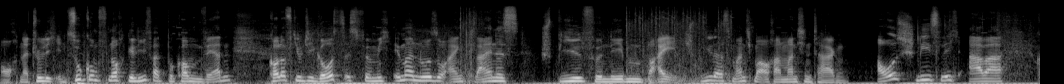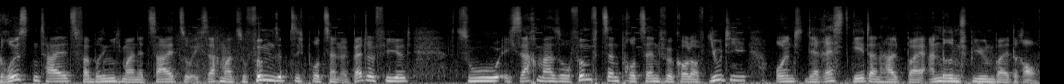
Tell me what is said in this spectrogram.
auch natürlich in Zukunft noch geliefert bekommen werden. Call of Duty Ghosts ist für mich immer nur so ein kleines Spiel für nebenbei. Ich spiele das manchmal auch an manchen Tagen ausschließlich, aber größtenteils verbringe ich meine Zeit so, ich sag mal, zu 75% mit Battlefield, zu, ich sag mal so 15% für Call of Duty und der Rest geht dann halt bei anderen Spielen bei drauf.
